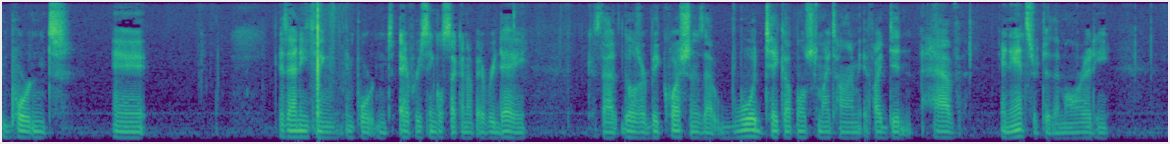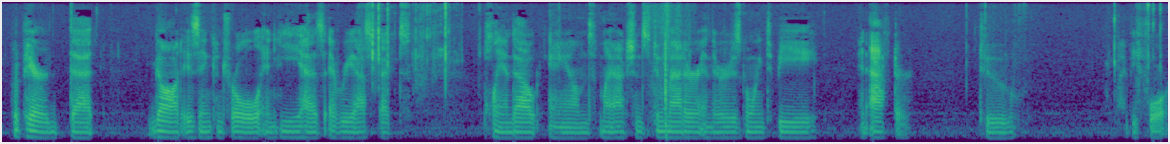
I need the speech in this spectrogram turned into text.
important? Uh, is anything important every single second of every day? Because that those are big questions that would take up most of my time if I didn't have an answer to them already prepared that God is in control and He has every aspect planned out, and my actions do matter, and there is going to be an after to my before.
